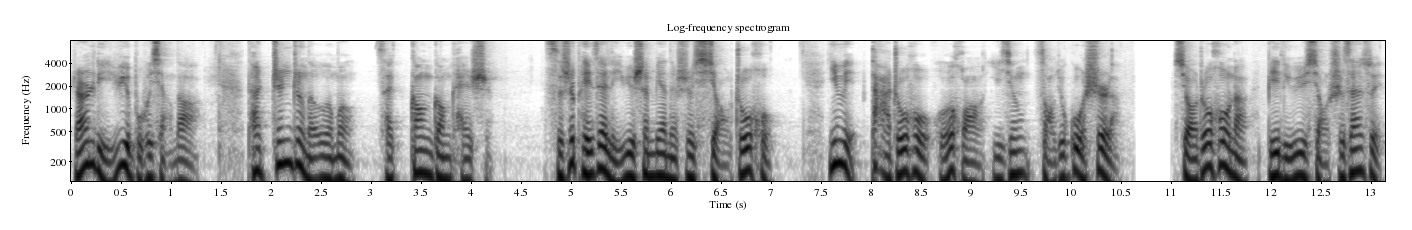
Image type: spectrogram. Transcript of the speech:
然而李煜不会想到，他真正的噩梦才刚刚开始。此时陪在李煜身边的是小周后，因为大周后娥皇已经早就过世了。小周后呢，比李煜小十三岁。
